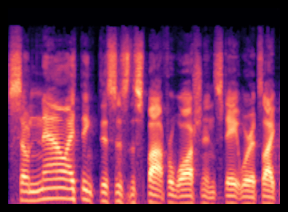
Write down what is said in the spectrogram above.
So now I think this is the spot for Washington State where it's like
